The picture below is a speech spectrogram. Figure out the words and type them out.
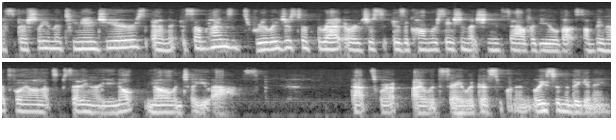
especially in the teenage years. And sometimes it's really just a threat or it just is a conversation that she needs to have with you about something that's going on that's upsetting her. You don't know until you ask. That's what I would say with this one, at least in the beginning.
